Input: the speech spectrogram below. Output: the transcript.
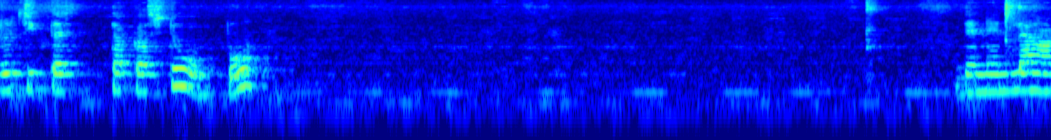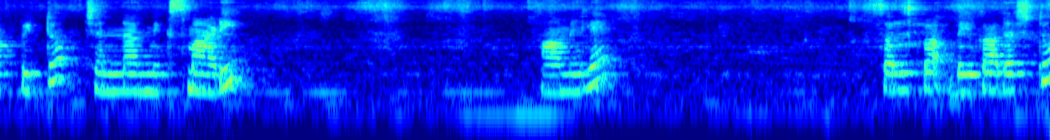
ರುಚಿಗೆ ತಕ್ಕಷ್ಟು ಉಪ್ಪು. ಇದನ್ನೆಲ್ಲ ಹಾಕ್ಬಿಟ್ಟು ಚೆನ್ನಾಗಿ ಮಿಕ್ಸ್ ಮಾಡಿ ಆಮೇಲೆ ಸ್ವಲ್ಪ ಬೇಕಾದಷ್ಟು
